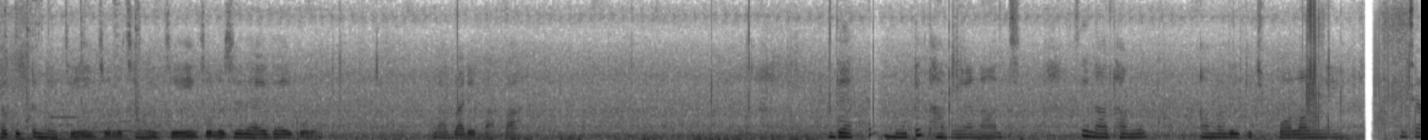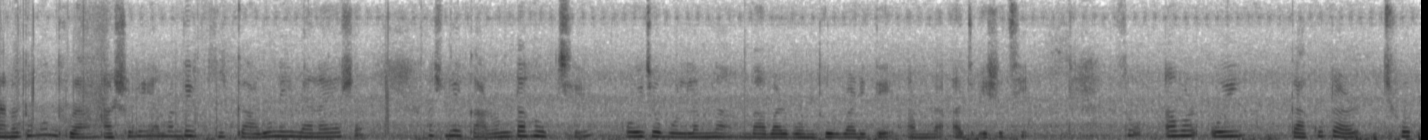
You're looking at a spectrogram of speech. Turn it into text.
ঠাকুরটা নিচেই চলেছে নিচেই চলেছে ধাই ধাই করে। বাবারে বাবা। দেখো, মোটে থামে না নাচ সে না থামুক, আমাদের কিছু বলার নেই। জানো তো বন্ধুরা আসলে আমাদের কি কারণ এই মেলায় আসা? আসলে কারণটা হচ্ছে, ওই যে বললাম না, বাবার বন্ধুর বাড়িতে আমরা আজ এসেছি। তো আমার ওই কাকুটার ছোট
